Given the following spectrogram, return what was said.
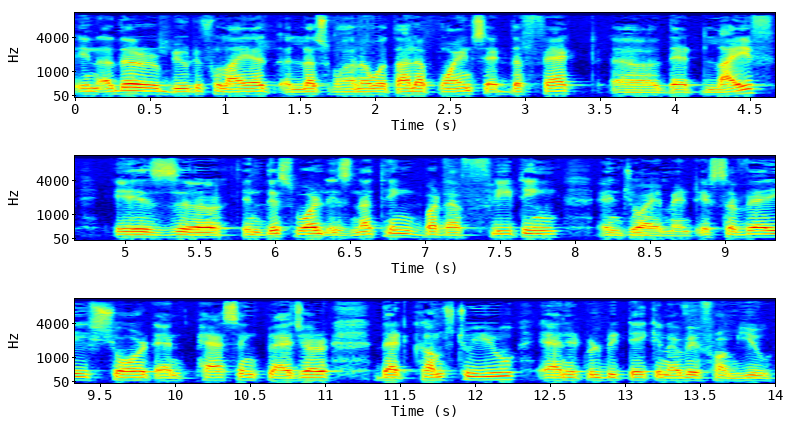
in other beautiful ayat, Allah Subhanahu wa Taala points at the fact uh, that life is uh, in this world is nothing but a fleeting enjoyment. It's a very short and passing pleasure that comes to you, and it will be taken away from you.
